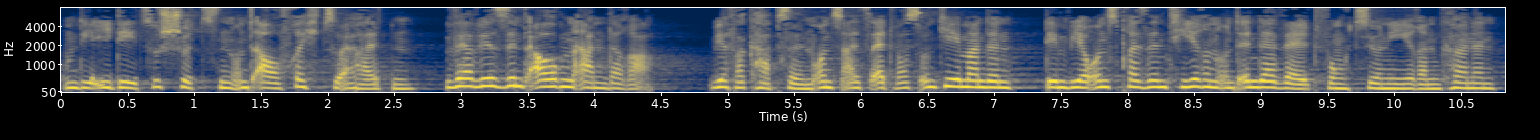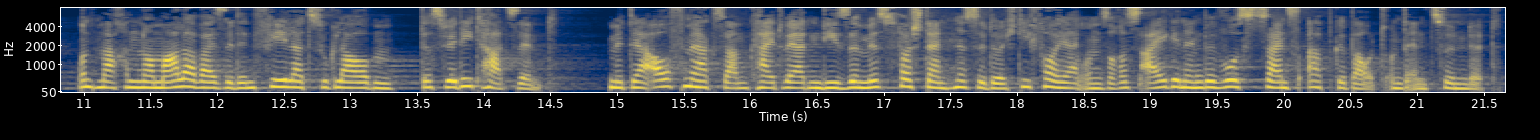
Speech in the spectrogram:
um die Idee zu schützen und aufrechtzuerhalten. Wer wir sind Augen anderer. Wir verkapseln uns als etwas und jemanden, dem wir uns präsentieren und in der Welt funktionieren können, und machen normalerweise den Fehler zu glauben, dass wir die Tat sind. Mit der Aufmerksamkeit werden diese Missverständnisse durch die Feuer unseres eigenen Bewusstseins abgebaut und entzündet,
